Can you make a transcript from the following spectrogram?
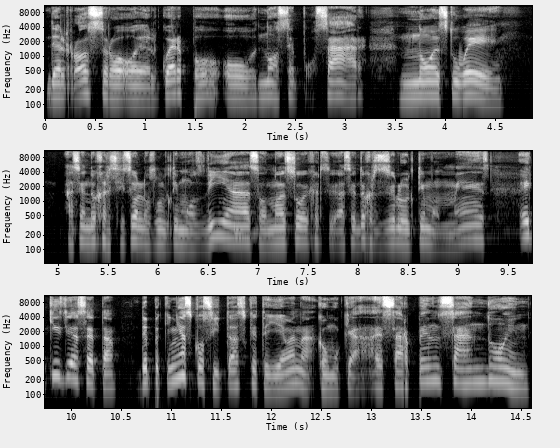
del rostro o del cuerpo, o no sé posar, no estuve haciendo ejercicio los últimos días o no estuve haciendo ejercicio el último mes. X, Y, Z, de pequeñas cositas que te llevan a como que a estar pensando en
